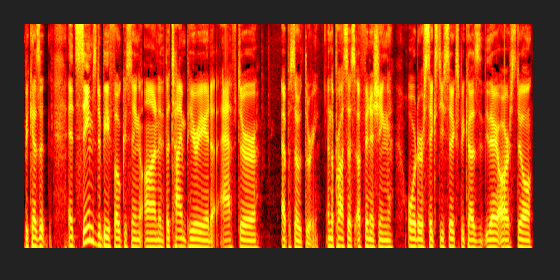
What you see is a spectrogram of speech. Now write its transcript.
because it it seems to be focusing on the time period after episode 3 in the process of finishing order 66 because there are still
